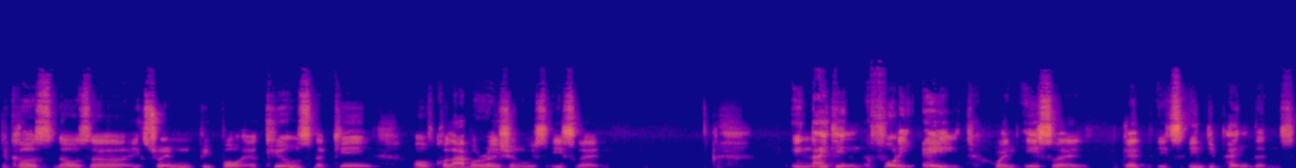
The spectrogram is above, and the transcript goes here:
because those uh, extreme people accused the king of collaboration with Israel. In 1948, when Israel get its independence.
